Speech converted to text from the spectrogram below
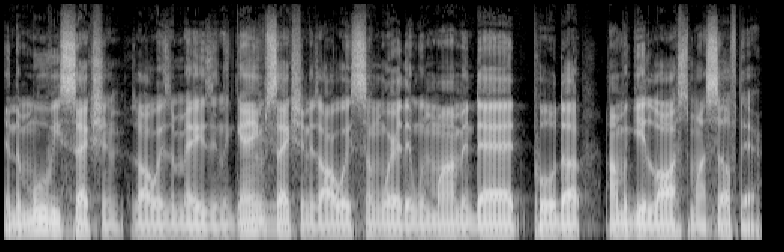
and the movie section is always amazing. The game section is always somewhere that when mom and dad pulled up, I'm gonna get lost myself there.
